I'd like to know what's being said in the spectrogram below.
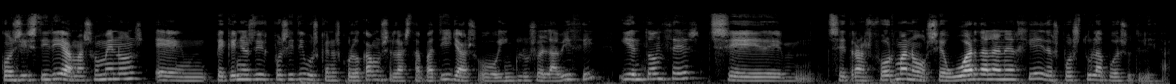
Consistiría más o menos en pequeños dispositivos que nos colocamos en las zapatillas o incluso en la bici y entonces se, se transforman o se guarda la energía y después tú la puedes utilizar.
